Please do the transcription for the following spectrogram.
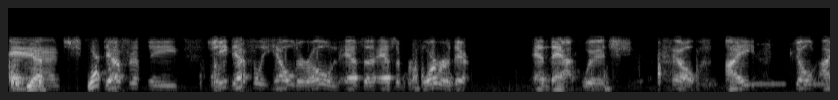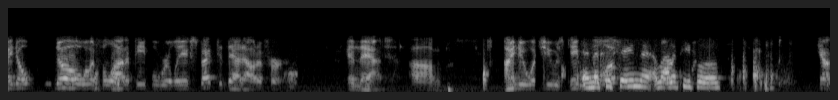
and Yeah. she Yep. definitely she definitely held her own as a as a performer there, and that which hell I don't I don't know if a lot of people really expected that out of her, and that um, I knew what she was capable of. and it's a shame that a lot of people, Yeah.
